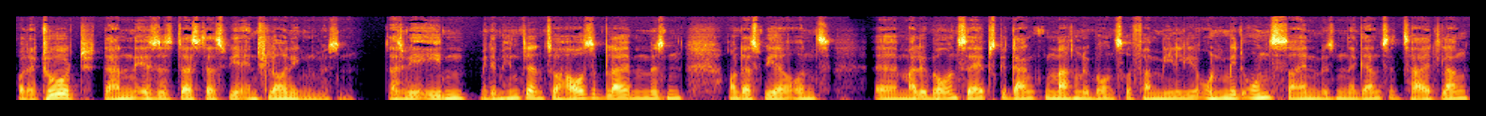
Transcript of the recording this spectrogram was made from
oder tut, dann ist es das, dass wir entschleunigen müssen. Dass wir eben mit dem Hintern zu Hause bleiben müssen und dass wir uns äh, mal über uns selbst Gedanken machen, über unsere Familie und mit uns sein müssen eine ganze Zeit lang.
